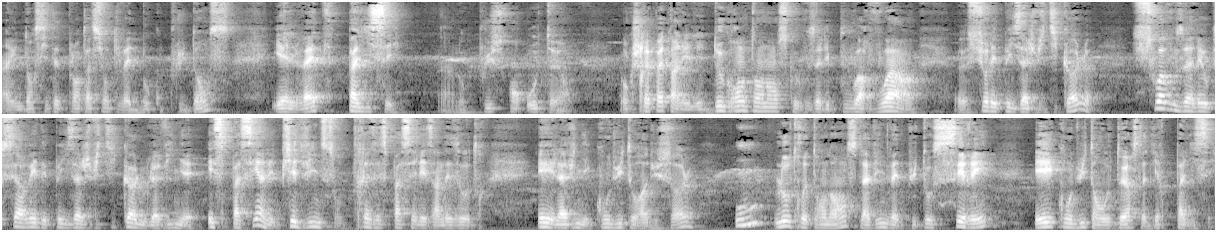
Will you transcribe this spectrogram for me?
hein, une densité de plantation qui va être beaucoup plus dense, et elle va être palissée, hein, donc plus en hauteur. Donc je répète, les, les, deux grandes tendances que vous allez pouvoir voir sur les paysages viticoles. Soit vous allez observer des paysages viticoles où la vigne est espacée, hein, les pieds de vigne sont très espacés les uns des autres, et la vigne est conduite au ras du sol, ou l'autre tendance, la vigne va être plutôt serrée et conduite en hauteur, c'est-à-dire palissée.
